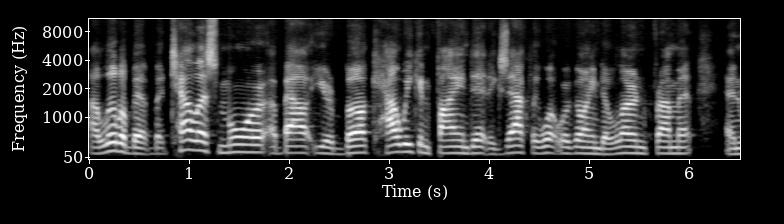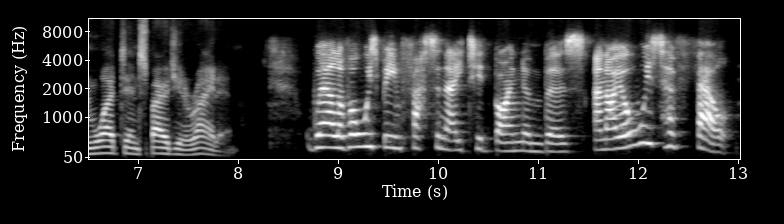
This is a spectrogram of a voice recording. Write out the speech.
a little bit, but tell us more about your book, how we can find it, exactly what we're going to learn from it, and what inspired you to write it. Well, I've always been fascinated by numbers, and I always have felt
